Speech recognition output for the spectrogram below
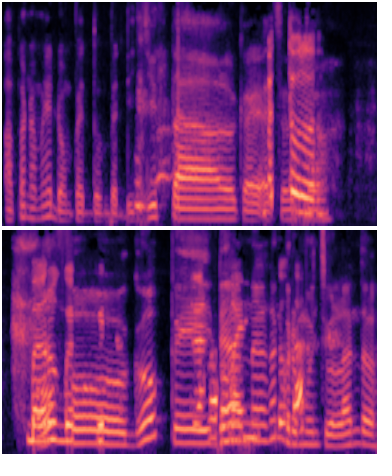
apa namanya dompet-dompet digital kayak Betul. contoh Baru gue OVO, GoPay, Bilang Dana kan bermunculan tuh.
